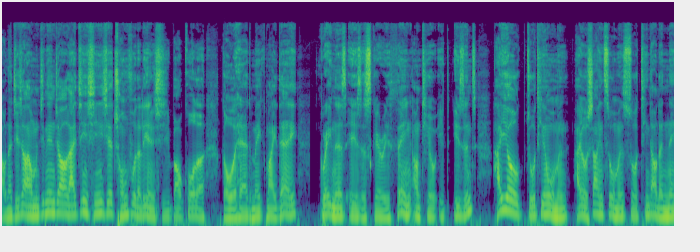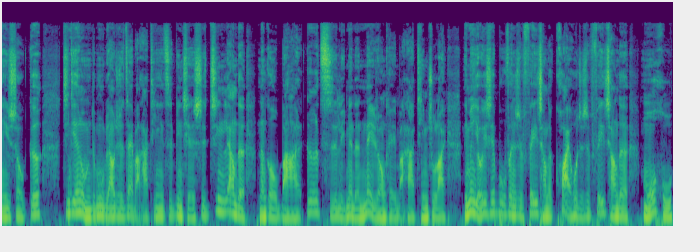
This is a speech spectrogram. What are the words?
好，那接下来我们今天就要来进行一些重复的练习，包括了 Go ahead, make my day. Greatness is a scary thing until it isn't. 还有昨天我们还有上一次我们所听到的那一首歌。今天我们的目标就是再把它听一次，并且是尽量的能够把歌词里面的内容可以把它听出来。里面有一些部分是非常的快，或者是非常的模糊，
